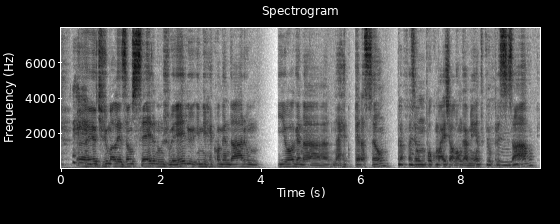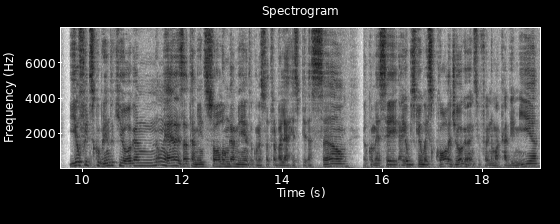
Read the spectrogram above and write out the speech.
eh, eu tive uma lesão séria no joelho e me recomendaram yoga na, na recuperação para fazer um pouco mais de alongamento que eu precisava. E eu fui descobrindo que yoga não era exatamente só alongamento. Eu comecei a trabalhar respiração, eu comecei, aí eu busquei uma escola de yoga, antes foi numa academia.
